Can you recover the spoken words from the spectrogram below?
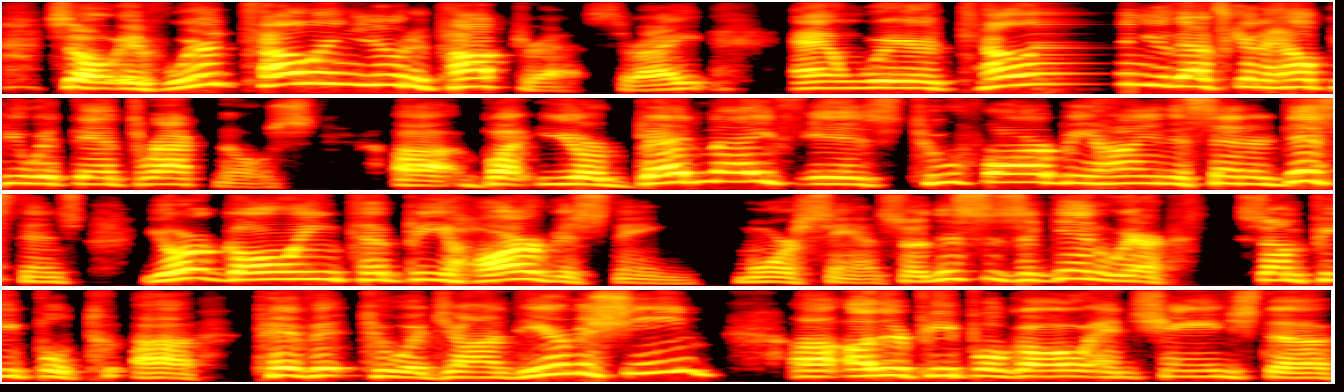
so, if we're telling you to top dress, right, and we're telling you that's going to help you with the anthracnose, uh, but your bed knife is too far behind the center distance, you're going to be harvesting more sand. So this is again where some people t- uh, pivot to a John Deere machine. Uh, other people go and change the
